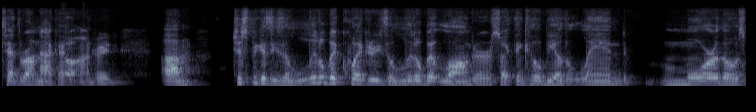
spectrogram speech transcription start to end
10th round knockout Andrade, Um, just because he's a little bit quicker, he's a little bit longer, so I think he'll be able to land more of those.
